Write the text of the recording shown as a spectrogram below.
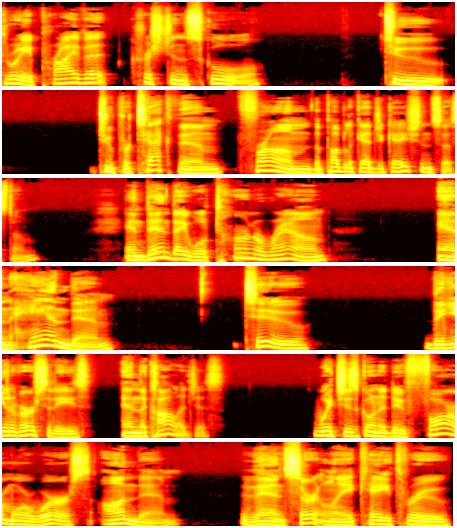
through a private Christian school to to protect them from the public education system and then they will turn around and hand them to the universities and the colleges, which is going to do far more worse on them than certainly K through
